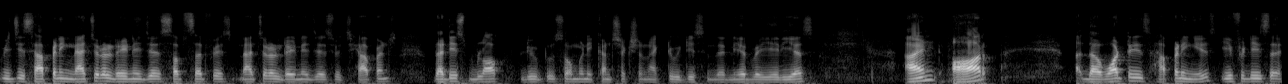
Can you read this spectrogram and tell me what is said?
which is happening natural drainages subsurface natural drainages which happens that is blocked due to so many construction activities in the nearby areas and or the what is happening is if it is a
